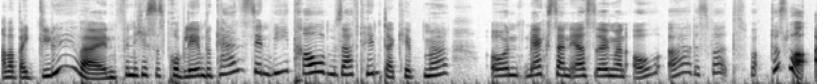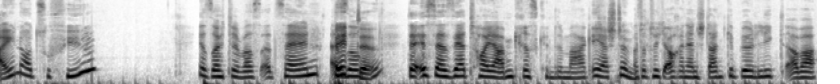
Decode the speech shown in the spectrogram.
Aber bei Glühwein, finde ich, ist das Problem, du kannst den wie Traubensaft hinterkippen und merkst dann erst irgendwann, oh, ah, das war, das war, das war einer zu viel. Ja, soll ich dir was erzählen? Also, Bitte. der ist ja sehr teuer am Christkindlmarkt. Ja, stimmt. Was natürlich auch an den Standgebühren liegt, aber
